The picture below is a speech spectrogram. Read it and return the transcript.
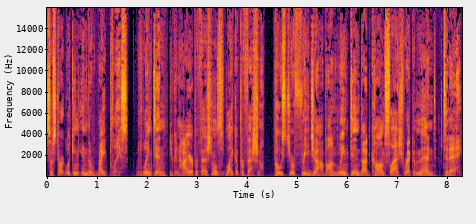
So start looking in the right place. With LinkedIn, you can hire professionals like a professional. Post your free job on linkedin.com slash recommend today.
